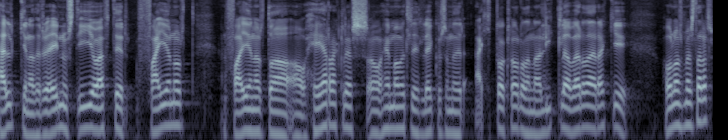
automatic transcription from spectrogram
helgina. Þeir eru einu stíu eftir Feyenoord en Feyenoord á, á Herakles á heimavilli, leikur sem þeir ættu að klára þannig að líklega verða þeir ekki hollandsmeistarar.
